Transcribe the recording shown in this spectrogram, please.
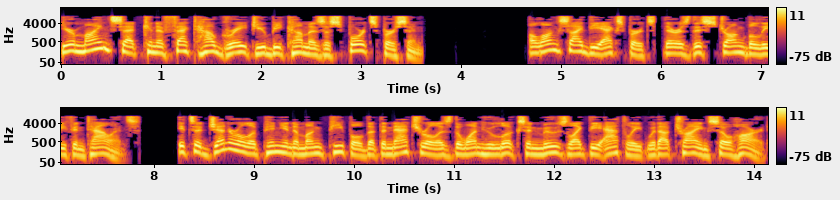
Your mindset can affect how great you become as a sportsperson. Alongside the experts, there is this strong belief in talents. It's a general opinion among people that the natural is the one who looks and moves like the athlete without trying so hard.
